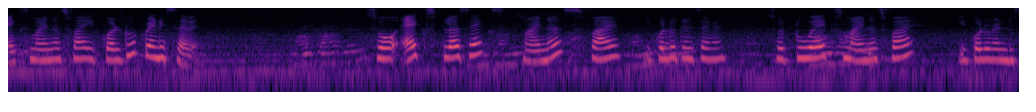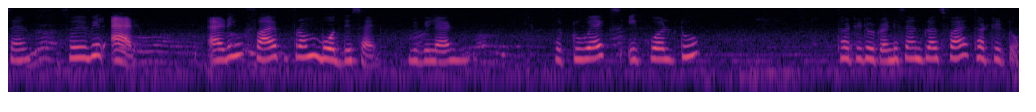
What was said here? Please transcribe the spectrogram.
x minus 5 equal to 27. So, x plus x minus 5 equal to 27. So, 2x minus 5 equal to 27. So, we will add adding 5 from both the side. We will add so 2x equal to 32 27 plus 5 32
